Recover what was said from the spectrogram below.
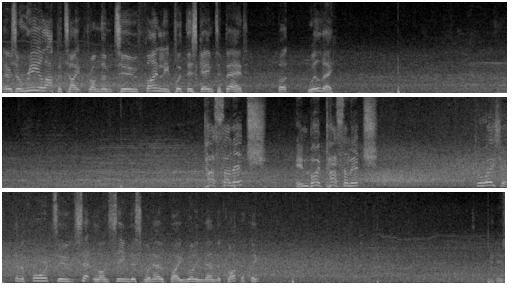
There's a real appetite from them to finally put this game to bed, but will they? Pasalic, in by Pasalic. Croatia can afford to settle on seeing this one out by running down the clock, I think. It is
